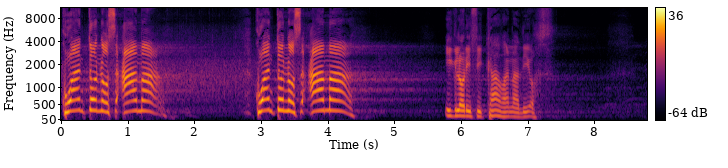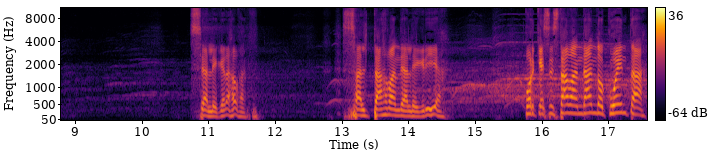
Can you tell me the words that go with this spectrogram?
¿Cuánto nos ama? ¿Cuánto nos ama? Y glorificaban a Dios. Se alegraban, saltaban de alegría, porque se estaban dando cuenta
